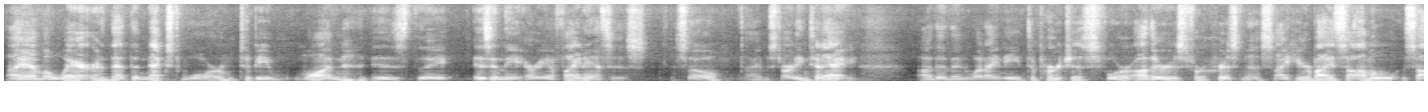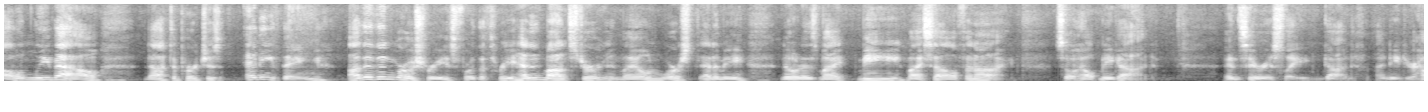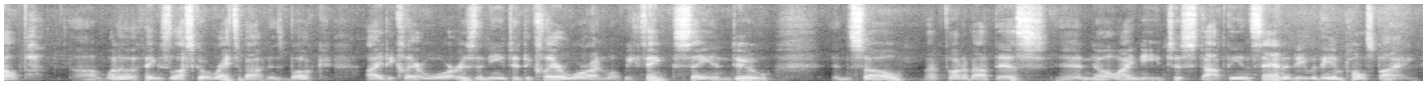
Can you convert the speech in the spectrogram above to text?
I am aware that the next war to be won is the is in the area of finances. So, I'm starting today. Other than what I need to purchase for others for Christmas, I hereby solemnly vow not to purchase anything other than groceries for the three headed monster and my own worst enemy, known as my me, myself, and I. So help me God. And seriously, God, I need your help. Uh, one of the things Lusko writes about in his book, I Declare War, is the need to declare war on what we think, say, and do. And so I've thought about this and know I need to stop the insanity with the impulse buying.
